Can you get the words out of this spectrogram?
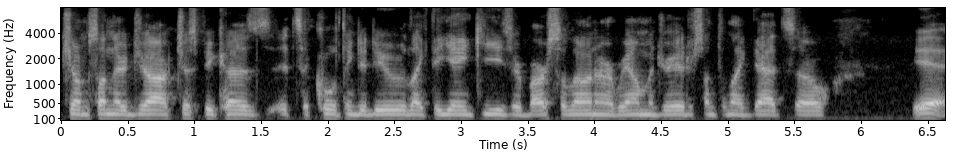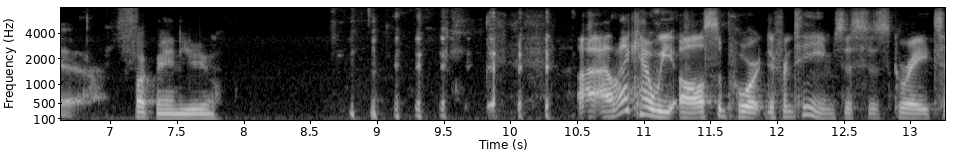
jumps on their jock just because it's a cool thing to do, like the Yankees or Barcelona or Real Madrid or something like that. So, yeah, fuck man, you. I like how we all support different teams. This is great.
